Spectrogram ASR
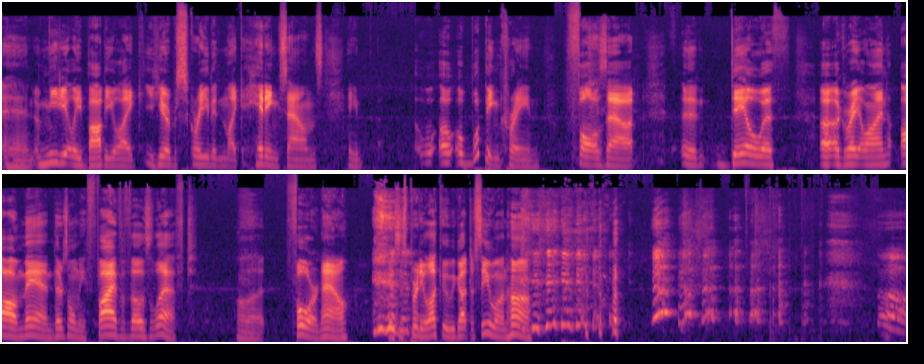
And immediately, Bobby like you hear him screaming, like hitting sounds, and he, a, a whooping crane falls out, and Dale with a great line. Oh man, there's only five of those left. Well, uh, four now. this is pretty lucky we got to see one, huh? Oh.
